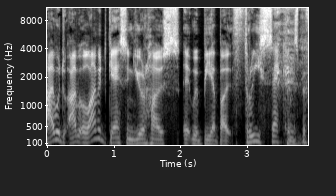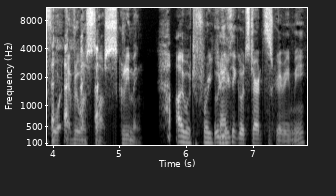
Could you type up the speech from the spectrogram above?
I would, I, well, I would guess in your house it would be about three seconds before everyone starts screaming. I would freak out. who do you out. think would start screaming? Me?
